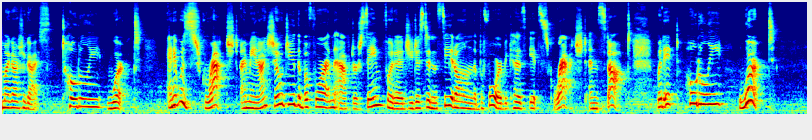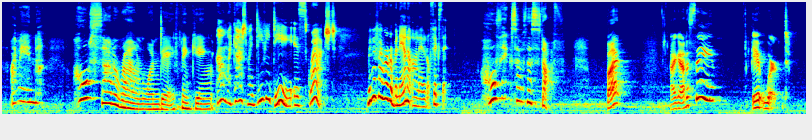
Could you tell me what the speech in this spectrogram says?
Oh my gosh, you guys, totally worked. And it was scratched. I mean, I showed you the before and the after, same footage. You just didn't see it all in the before because it scratched and stopped. But it totally worked. I mean, who sat around one day thinking, Oh my gosh, my DVD is scratched. Maybe if I rub a banana on it, it'll fix it. who thinks of this stuff? But I gotta say, it worked.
